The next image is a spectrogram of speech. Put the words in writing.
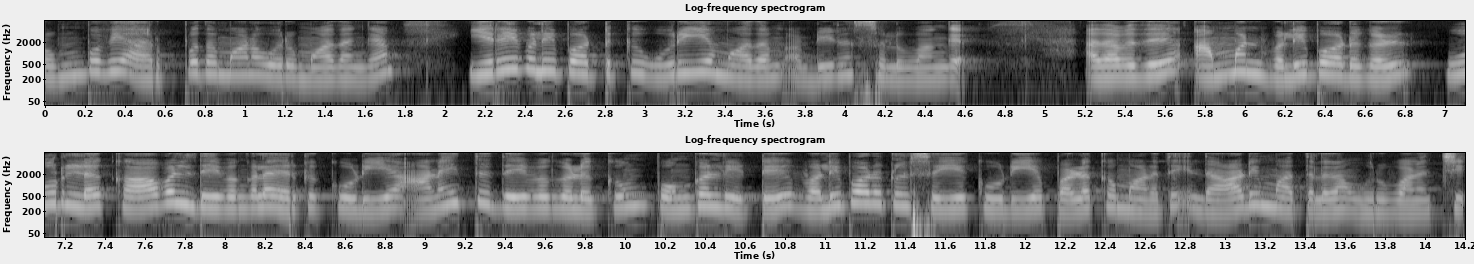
ரொம்பவே அற்புதமான ஒரு மாதங்க. இறை வழிபாட்டுக்கு உரிய மாதம் அப்படின்னு சொல்லுவாங்க. அதாவது அம்மன் வழிபாடுகள் ஊரில் காவல் தெய்வங்களாக இருக்கக்கூடிய அனைத்து தெய்வங்களுக்கும் பொங்கல் இட்டு வழிபாடுகள் செய்யக்கூடிய பழக்கமானது இந்த ஆடி மாதத்தில் தான் உருவானுச்சு.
